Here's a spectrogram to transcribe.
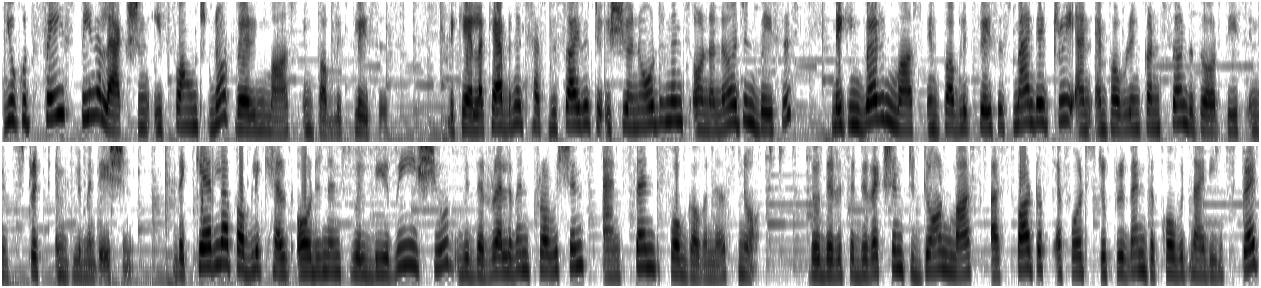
you could face penal action if found not wearing masks in public places. The Kerala Cabinet has decided to issue an ordinance on an urgent basis, making wearing masks in public places mandatory and empowering concerned authorities in its strict implementation. The Kerala Public Health Ordinance will be reissued with the relevant provisions and sent for Governor's note. Though there is a direction to don masks as part of efforts to prevent the COVID 19 spread,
